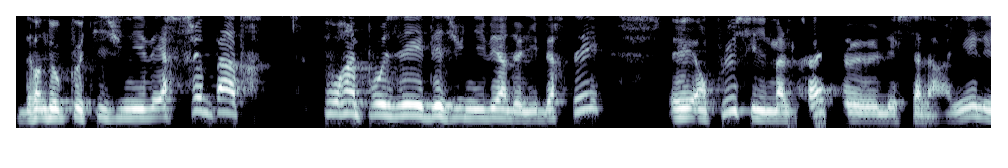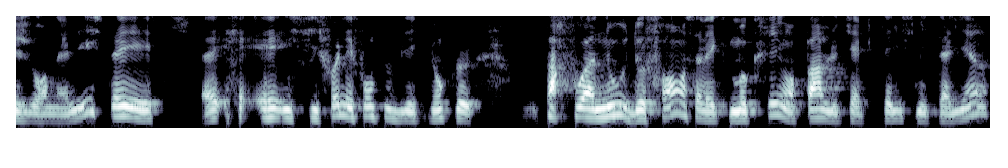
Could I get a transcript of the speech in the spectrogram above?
dans nos petits univers, se battre pour imposer des univers de liberté. Et en plus, ils maltraitent euh, les salariés, les journalistes et, ils siphonnent les fonds publics. Donc, euh, parfois, nous, de France, avec moquerie, on parle du capitalisme italien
